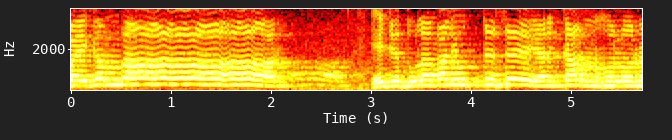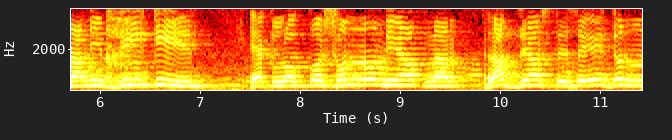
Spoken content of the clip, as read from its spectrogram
পাইগাম্বার এই যে দুলাবালি উঠতেছে, এর কারণ হলো রানী বিলকিস, এক লক্ষ সৈন্য নিয়ে আপনার রাজ্যে আসতেছে, এই জন্য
